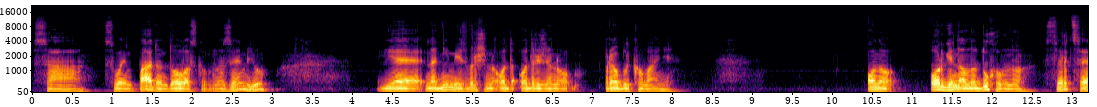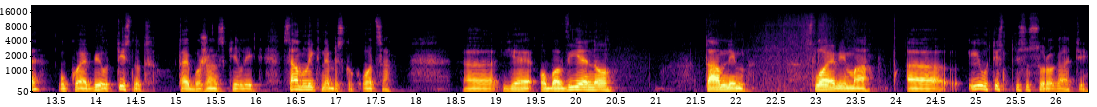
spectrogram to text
sa svojim padom, dolaskom na zemlju, je nad njim je izvršeno određeno preoblikovanje. Ono originalno duhovno srce u koje je bio utisnut taj božanski lik, sam lik nebeskog oca, e, je obavijeno tamnim slojevima e, i utisnuti su surogati.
